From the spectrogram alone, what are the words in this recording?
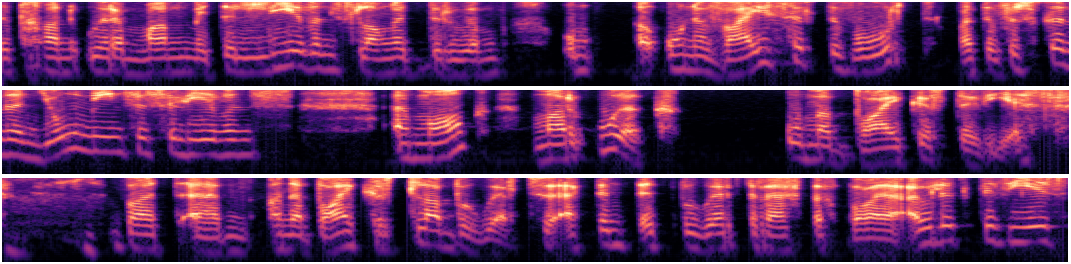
Dit gaan oor 'n man met 'n lewenslange droom om 'n onderwyser te word wat 'n verskil in jong mense se lewens uh, maak, maar ook om 'n biker te wees wat um, aan 'n biker klub behoort. So ek dink dit behoort regtig baie oulik te wees.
